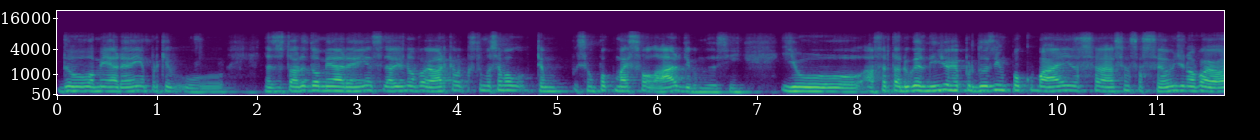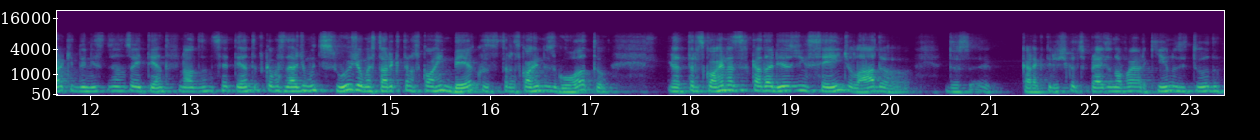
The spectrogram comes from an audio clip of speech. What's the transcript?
do Homem-Aranha, porque o, nas histórias do Homem-Aranha, a cidade de Nova York ela costuma ser, uma, ter um, ser um pouco mais solar, digamos assim. E o, as tartarugas ninja reproduzem um pouco mais essa sensação de Nova York do início dos anos 80, final dos anos 70, porque é uma cidade muito suja, uma história que transcorre em becos, transcorre no esgoto, transcorre nas escadarias de incêndio lá, do, dos, características dos prédios nova-iorquinos e tudo.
